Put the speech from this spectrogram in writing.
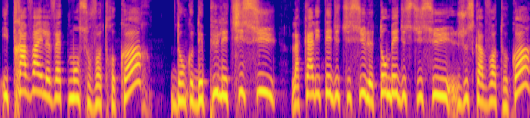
ils travaillent le vêtement sur votre corps, donc depuis les tissus la qualité du tissu, le tombé du tissu jusqu'à votre corps,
